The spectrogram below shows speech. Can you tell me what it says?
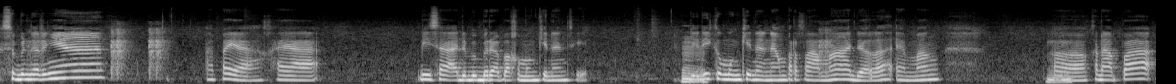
sebenarnya apa ya? Kayak bisa ada beberapa kemungkinan sih. Hmm. Jadi kemungkinan yang pertama adalah emang eh, kenapa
